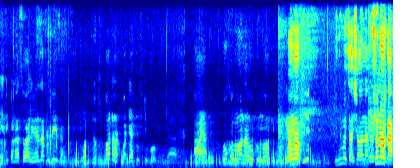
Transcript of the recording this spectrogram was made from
Eh, niko na swali naweza kuuliza. Na ukipata nakupatia 50 bob. Haya. Huku ng'ona huku ng'ona. Ng'ong'o. Eh, kinyume cha shona. Shonoka.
